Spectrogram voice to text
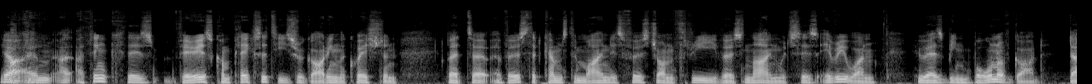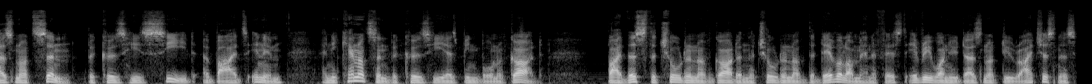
Yeah, Okay. um, I, I think there's various complexities regarding the question, but uh, a verse that comes to mind is 1 John 3, verse 9, which says, Everyone who has been born of God does not sin, because his seed abides in him, and he cannot sin because he has been born of God. By this the children of God and the children of the devil are manifest. Everyone who does not do righteousness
